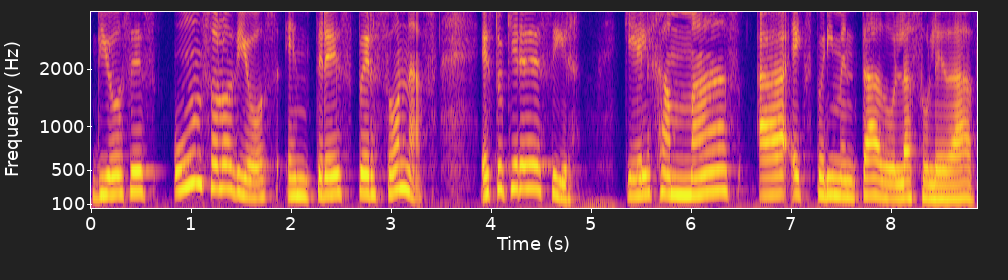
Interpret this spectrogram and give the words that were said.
Dios es un solo Dios en tres personas. Esto quiere decir que Él jamás ha experimentado la soledad.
